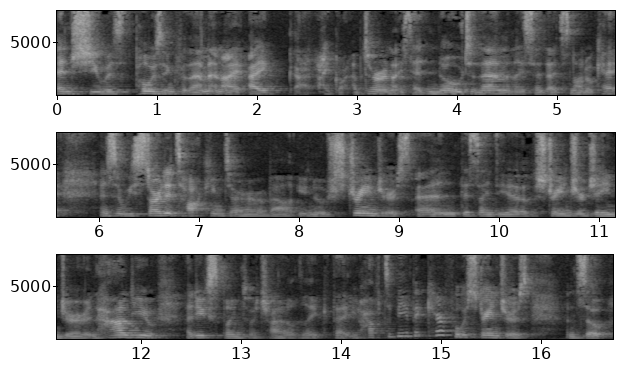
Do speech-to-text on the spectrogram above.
and she was posing for them and I, I, I grabbed her and I said no to them and I said that's not okay. And so we started talking to her about you know strangers and this idea of stranger danger and how do you how do you explain to a child like that you have to be a bit careful with strangers? And so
